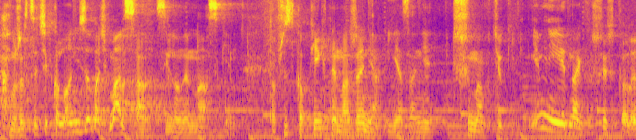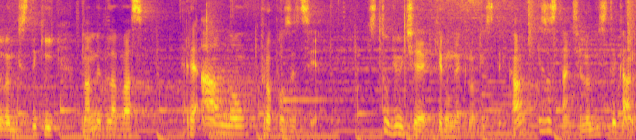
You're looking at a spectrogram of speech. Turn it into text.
a może chcecie kolonizować Marsa z Elonem Muskiem. To wszystko piękne marzenia i ja za nie trzymam kciuki. Niemniej jednak w Wyższej Szkole Logistyki mamy dla Was realną propozycję. Studiujcie kierunek logistyka i zostańcie logistykami.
